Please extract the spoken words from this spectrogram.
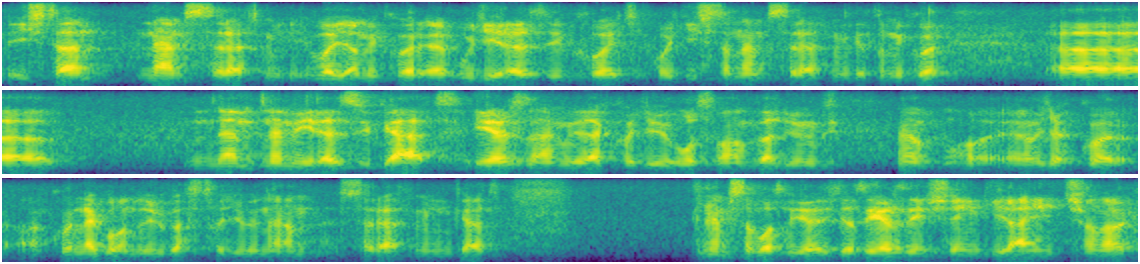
Isten nem szeret vagy amikor úgy érezzük, hogy, hogy Isten nem szeret minket, amikor nem, nem érezzük át érzelmileg, hogy ő ott van velünk, nem, hogy akkor, akkor ne gondoljuk azt, hogy ő nem szeret minket. Nem szabad, hogy az érzéseink irányítsanak.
